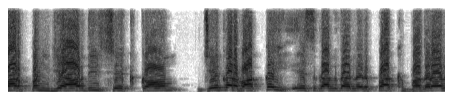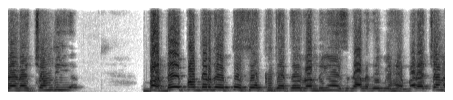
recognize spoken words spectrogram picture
ਪਰ ਪੰਜਾਬ ਦੀ ਸਿੱਖ ਕੌਮ ਜੇਕਰ ਵਾਕਈ ਇਸ ਗੱਲ ਦਾ ਨਿਰਪੱਖ ਬਦਲਾ ਲੈਣਾ ਚਾਹੁੰਦੀ ਹੈ, ਵੱਡੇ ਪੱਧਰ ਦੇ ਉੱਤੇ ਸਿੱਖ ਜਥੇਬੰਦੀਆਂ ਇਸ ਗੱਲ ਦੀ ਮੁਹਿੰਮ ਰਚਣ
